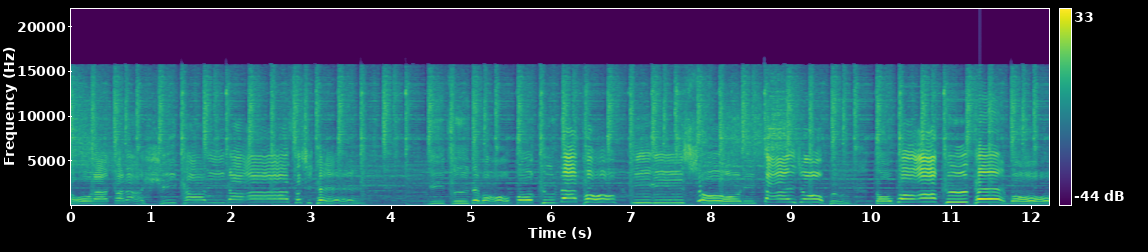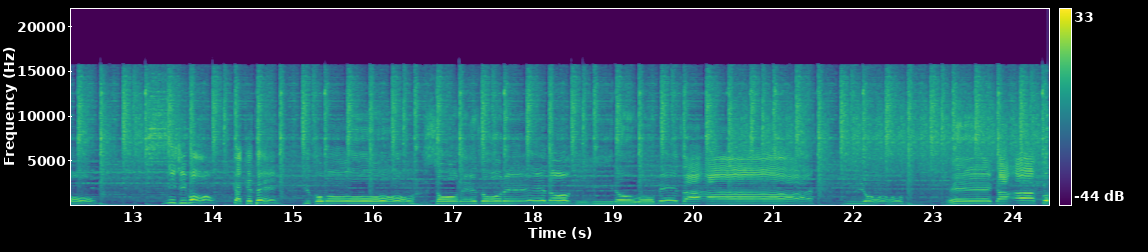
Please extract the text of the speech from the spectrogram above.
空から光が差していつでも僕らと一緒に大丈夫。遠くても。虹をかけて行こう。それぞれの色を目指すよ。描こ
